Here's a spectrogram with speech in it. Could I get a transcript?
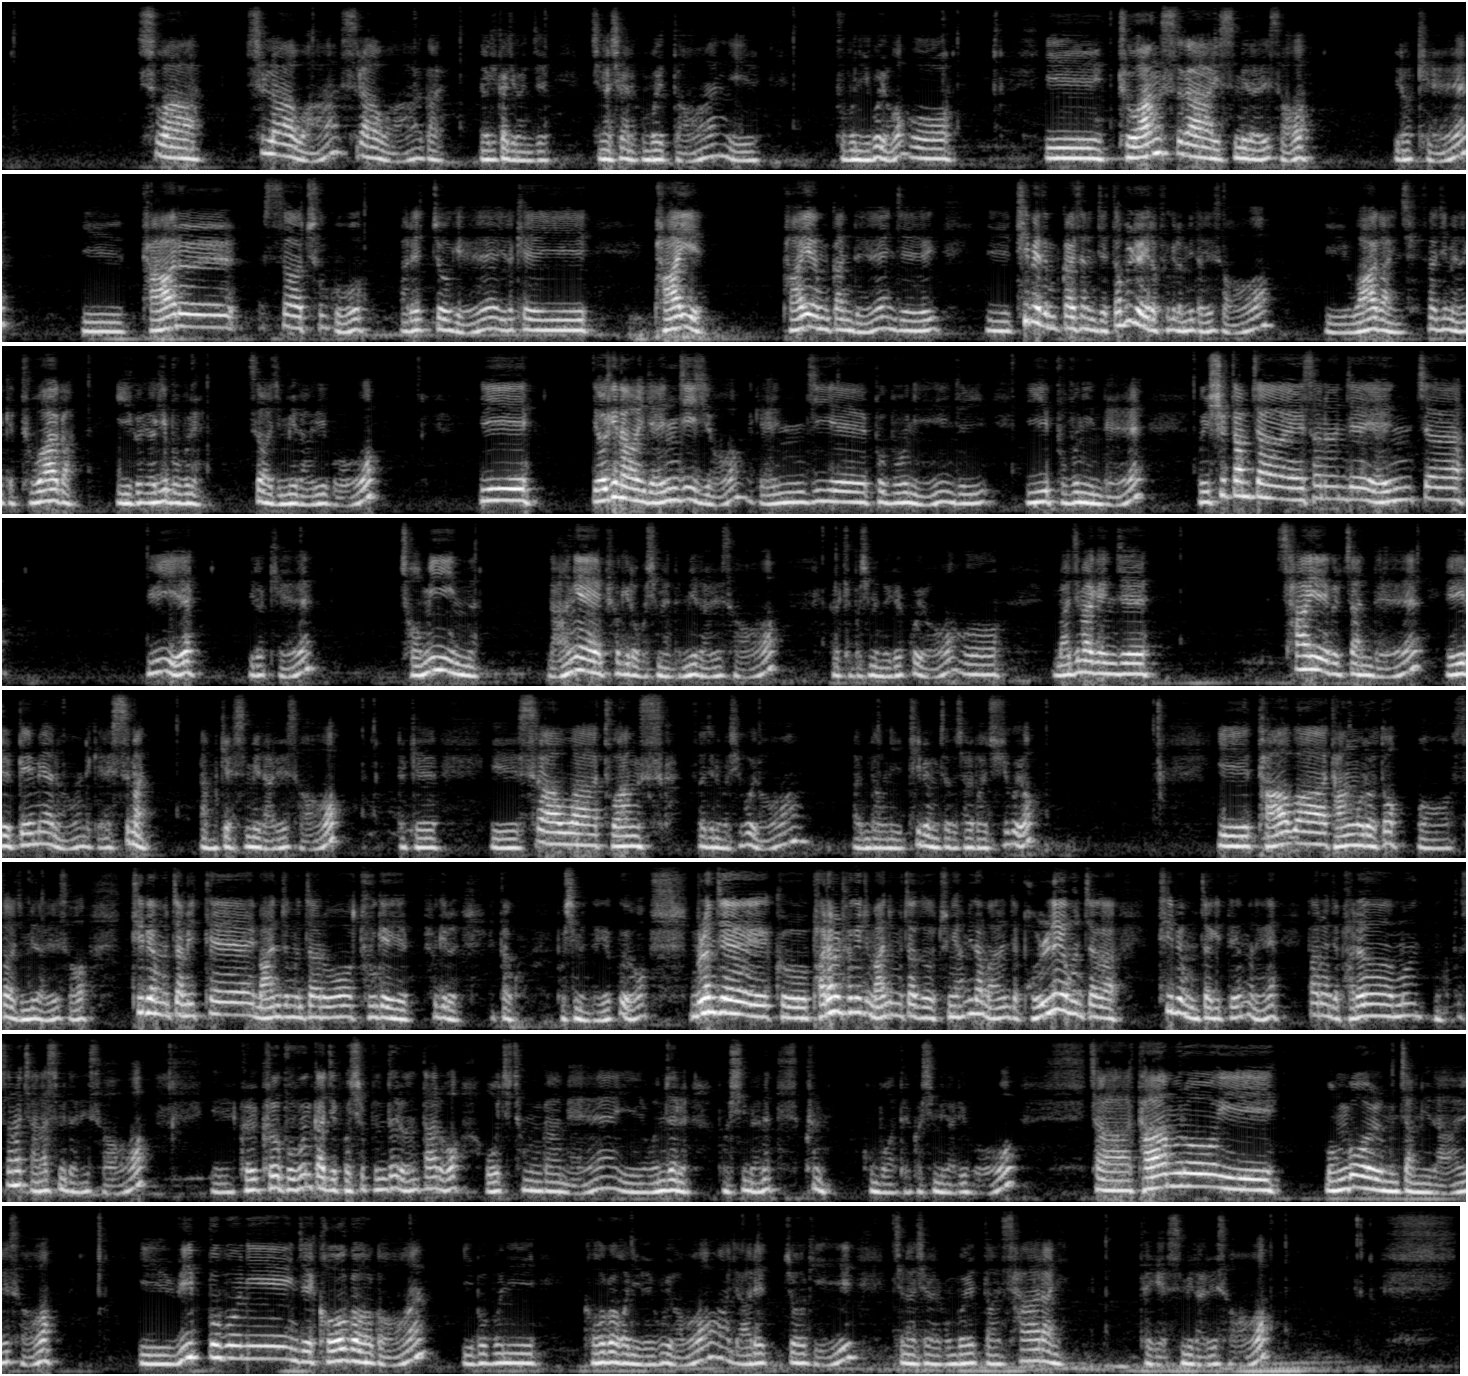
수와 슬라와 스라와가 여기까지가 이제 지난 시간에 공부했던 이 부분이고요. 어, 이 드왕스가 있습니다. 그래서 이렇게 이 달을 써주고 아래쪽에 이렇게 이 바이 바이 음가인데 이제 이 티벳 음가에서는 이제 WA로 표기를 합니다. 그래서 이 와가 이제 써지면 이렇게 드와가 이 여기 부분에 써집니다. 그리고 이 여기 나오는 이제 NG죠. 이렇게 NG의 부분이 이제 이, 이 부분인데 이 실담자에서는 이제 N자 위에 이렇게 점이 있는 낭의 표기로 보시면 됩니다. 그래서 그렇게 보시면 되겠고요. 어, 마지막에 이제 사이의 글자인데 A를 빼면은 이렇게 S만 남겠습니다. 그래서 이렇게 이 스라와 두앙스가 써지는 것이고요. 아름다운 이 T병자도 잘 봐주시고요. 이 다와 당으로도 어, 써집니다. 그래서 T의 문자 밑에 만주 문자로 두 개의 표기를 했다고 보시면 되겠고요. 물론 이제 그 발음을 표기해 준 만주 문자도 중요합니다만 이제 본래의 문자가 T의 문자이기 때문에 따로 이제 발음은 써놓지 않았습니다. 그래서 예, 그, 그 부분까지 보실 분들은 따로 오치 청문감의 이 원전을 보시면은 큰 공부가 될 것입니다. 그리고 자 다음으로 이 몽골 문자입니다. 그래서 이 윗부분이 이제 거거건 이 부분이 거거건이 되고요. 이제 아래쪽이 지난 시간에 공부했던 사란이 되겠습니다. 그래서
